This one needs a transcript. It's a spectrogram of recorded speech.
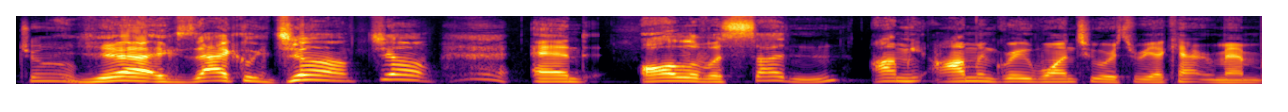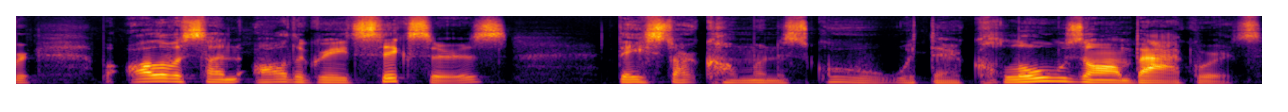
jump. Yeah, exactly. Jump, jump. And all of a sudden, I'm I'm in grade one, two, or three, I can't remember. But all of a sudden, all the grade sixers, they start coming to school with their clothes on backwards.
